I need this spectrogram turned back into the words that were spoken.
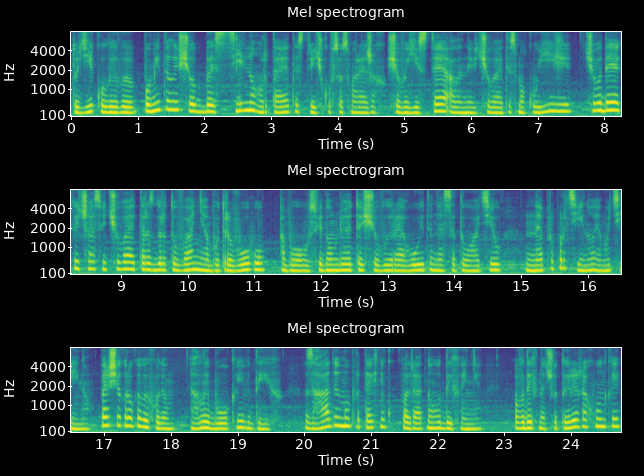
тоді, коли ви помітили, що безцільно гортаєте стрічку в соцмережах, що ви їсте, але не відчуваєте смаку їжі, що ви деякий час відчуваєте роздратування або тривогу, або усвідомлюєте, що ви реагуєте на ситуацію непропорційно емоційно. Перші кроки виходу глибокий вдих. Згадуємо про техніку квадратного дихання. Вдих на 4 рахунки,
